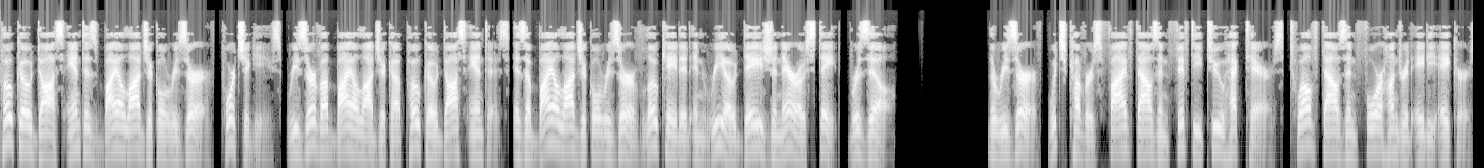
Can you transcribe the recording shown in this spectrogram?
Poço das Antas Biological Reserve Portuguese, Reserva Biológica Poço das Antas is a biological reserve located in Rio de Janeiro state, Brazil. The reserve, which covers 5,052 hectares 12,480 acres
